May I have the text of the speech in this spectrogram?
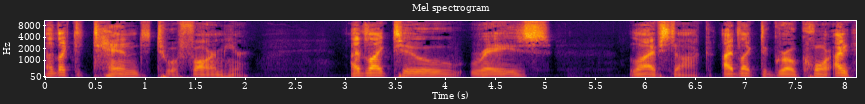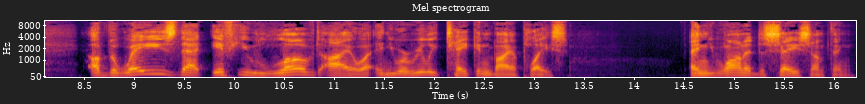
I'd like to tend to a farm here. I'd like to raise livestock. I'd like to grow corn. I mean, of the ways that if you loved Iowa and you were really taken by a place and you wanted to say something,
